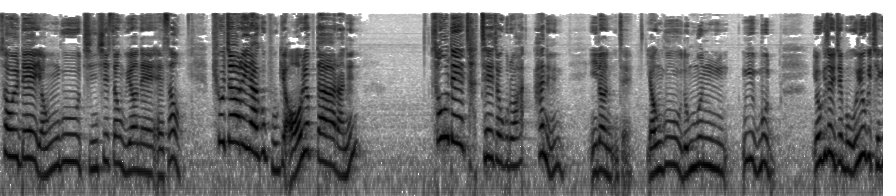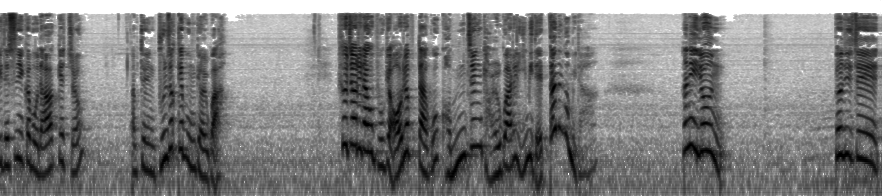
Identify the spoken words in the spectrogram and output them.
서울대 연구 진실성 위원회에서 표절이라고 보기 어렵다라는 서울대 자체적으로 하, 는 이런 이제 연구 논문이 뭐 여기서 이제 뭐 의혹이 제기됐으니까 뭐 나왔겠죠. 아무튼 분석해 본 결과 표절이라고 보기 어렵다고 검증 결과를 이미 냈다는 겁니다. 아니 이런 변희재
